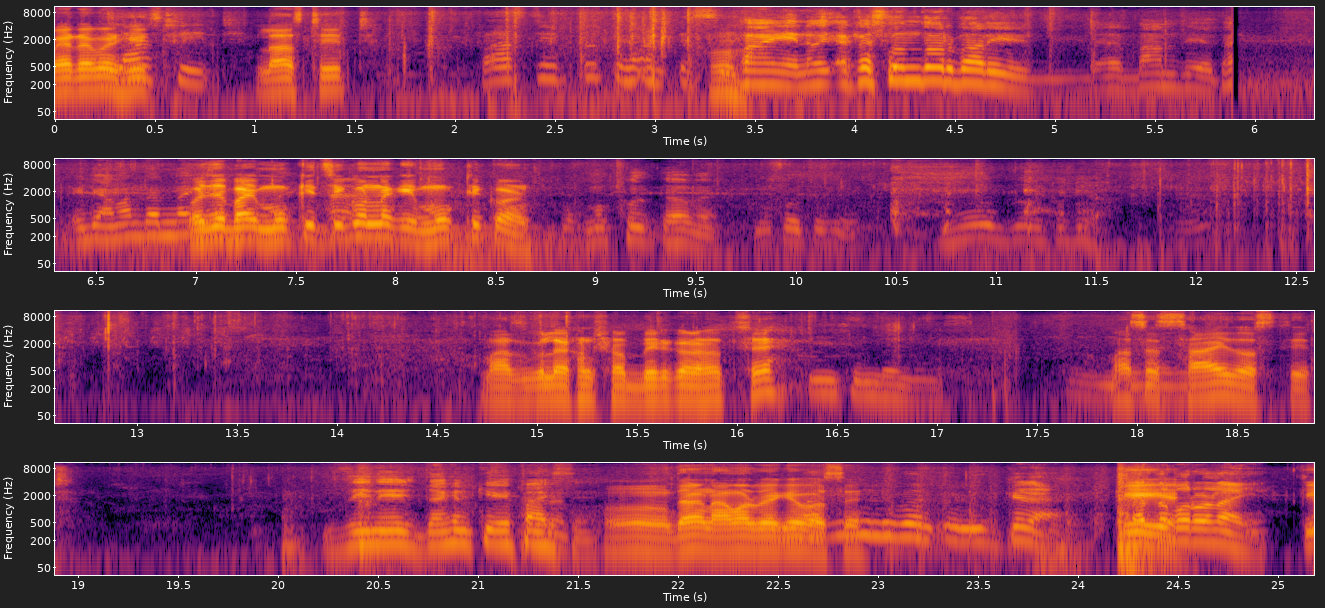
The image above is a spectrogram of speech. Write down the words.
ম্যাডামের হিট লাস্ট হিট একটা সুন্দর বাড়ি বাম দিয়ে ওই যে ভাই মুখ কি চিকন নাকি? মুখ ঠিক করেন। মুখ খুলতে হবে। মাছগুলো এখন সব বের করা হচ্ছে। মাছের সাইজ অস্থির। জিনিস দেখেন কে পাইছে। হুম দাঁড়ান আমার ব্যাগেও আছে। কি? এত বড় নাই। কি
